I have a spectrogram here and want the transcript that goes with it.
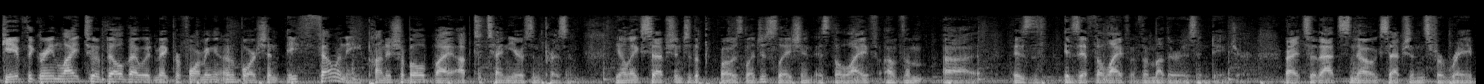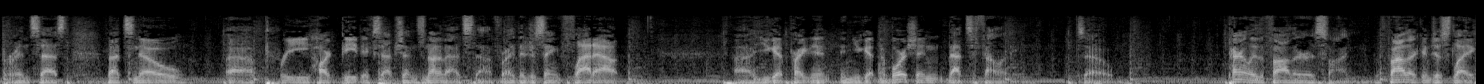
gave the green light to a bill that would make performing an abortion a felony, punishable by up to 10 years in prison. The only exception to the proposed legislation is the life of the. Uh, is is if the life of the mother is in danger, right? So that's no exceptions for rape or incest. That's no uh, pre-heartbeat exceptions, none of that stuff, right? They're just saying flat out, uh, you get pregnant and you get an abortion, that's a felony. So apparently the father is fine. The father can just like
